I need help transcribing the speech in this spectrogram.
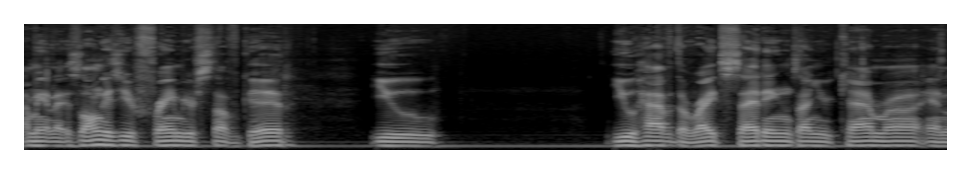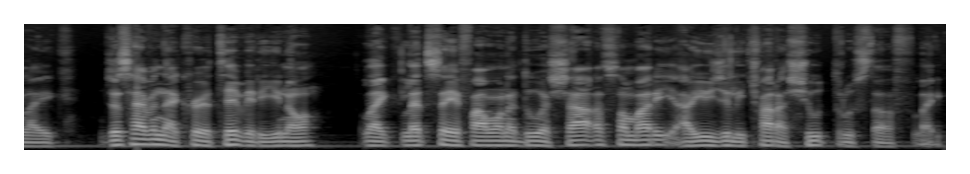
I mean, as long as you frame your stuff good, you you have the right settings on your camera and like just having that creativity, you know? Like let's say if I want to do a shot of somebody, I usually try to shoot through stuff like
